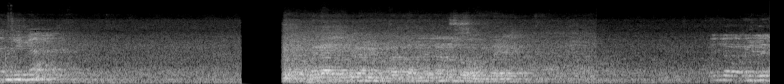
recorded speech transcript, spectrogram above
நன்றி மேம் இந்த வகையிலே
